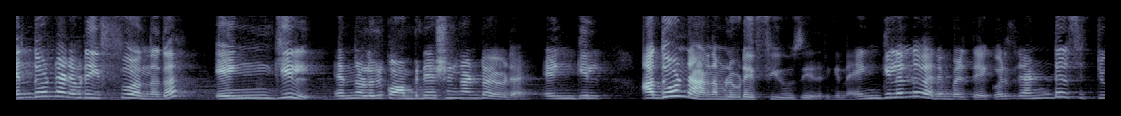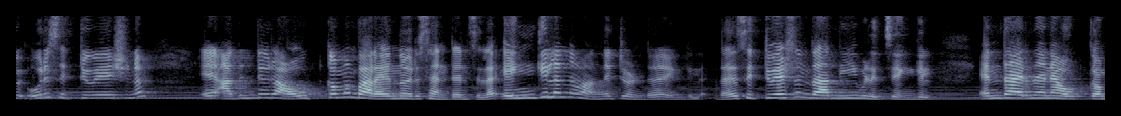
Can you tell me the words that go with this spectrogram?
എന്തുകൊണ്ടാണ് ഇവിടെ ഇഫ് വന്നത്? എങ്കിൽ എന്നുള്ളൊരു കോമ്പിനേഷൻ കണ്ടോ ഇവിടെ? എങ്കിൽ. അതുകൊണ്ടാണ് നമ്മളിവിടെ ഇഫ് യൂസ് ചെയ്തിരിക്കുന്നത്. എങ്കിൽ എന്ന് വരുമ്പോഴത്തേക്ക് ഒരു രണ്ട് സിറ്റു ഒരു സിറ്റുവേഷനും അതിന്റെ ഒരു ഔട്ട്കമ്മും പറയുന്ന ഒരു സെന്റൻസിൽ എങ്കിലെന്ന് വന്നിട്ടുണ്ട് എങ്കിൽ. അതായത് സിറ്റുവേഷൻ എന്താ? നീ വിളിച്ചെങ്കിൽ. എന്തായിരുന്നു അതിന് ഔട്ട്കം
